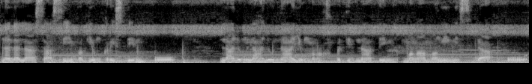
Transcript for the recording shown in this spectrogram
nanalasa si Bagyong Christine po lalong-lalo na yung mga kapatid nating mga mangingisda po.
